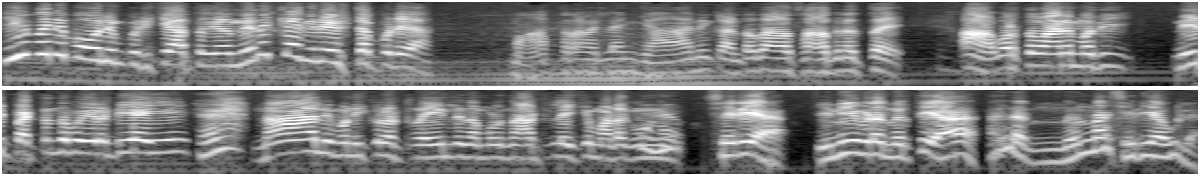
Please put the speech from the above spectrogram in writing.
ഇവന് പോലും പിടിക്കാത്ത നിനക്ക് എങ്ങനെ ഇഷ്ടപ്പെടുക? മാത്രമല്ല ഞാനും കണ്ടതാ സാധനത്തെ. ആ വർത്തമാനം മതി. നീ പെട്ടെന്ന് പോയി റെഡിയായി നാല് മണിക്കുള്ള ട്രെയിനിൽ നമ്മൾ നാട്ടിലേക്ക് മടങ്ങുന്നു. ശരിയാ. ഇനി ഇവിടെ നിർത്തിയാ? അല്ല നിന്നാ ശരിയാവൂല.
